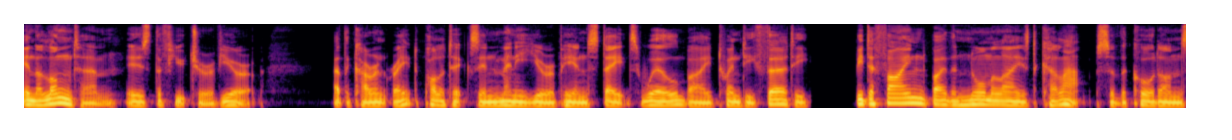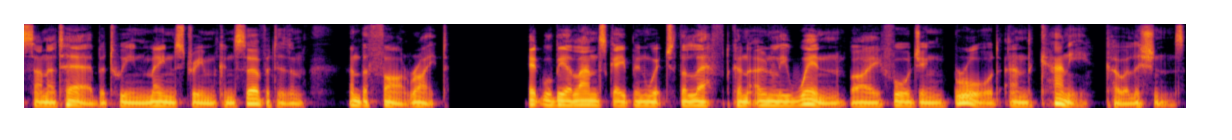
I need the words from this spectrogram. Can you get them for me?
in the long term, is the future of Europe. At the current rate, politics in many European states will, by 2030, be defined by the normalized collapse of the cordon sanitaire between mainstream conservatism and the far right. It will be a landscape in which the left can only win by forging broad and canny coalitions.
